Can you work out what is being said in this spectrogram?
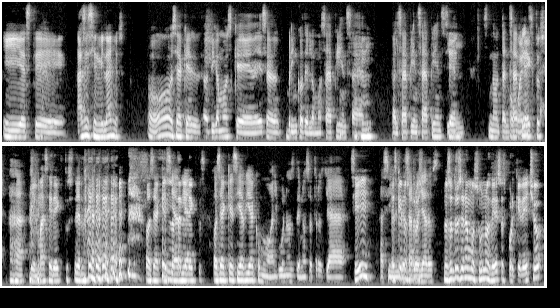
y este hace cien mil años Oh, o sea que digamos que ese brinco del Homo sapiens al, sapiens sapiens Sí. y al no tan Homo sapiens. erectus Ajá. y el más erectus o sea que sí no había, erectus. o sea que sí había como algunos de nosotros ya sí así Es que nosotros- desarrollados. nosotros éramos uno de esos porque de hecho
